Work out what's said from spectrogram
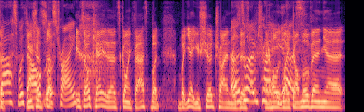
fast without us trying. It's okay that it's going fast, but but yeah, you should try and resist. That's what I'm trying- And hold it, like don't move in yet.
